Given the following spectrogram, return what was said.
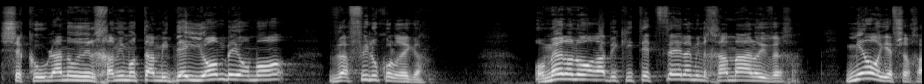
שכולנו נלחמים אותה מדי יום ביומו ואפילו כל רגע. אומר לנו הרבי, כי תצא למלחמה על אויביך. מי האויב שלך?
